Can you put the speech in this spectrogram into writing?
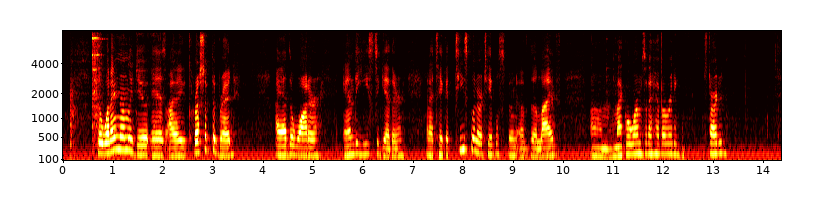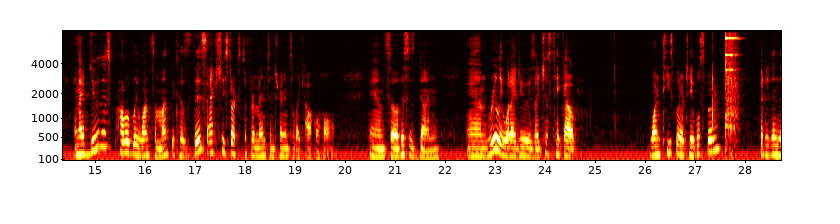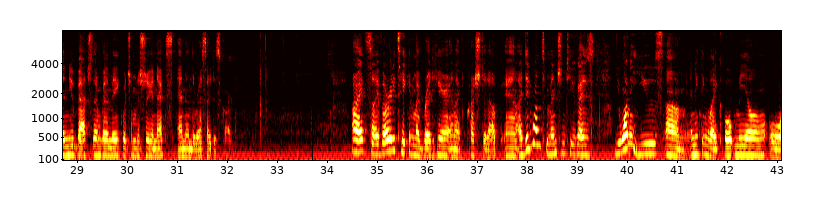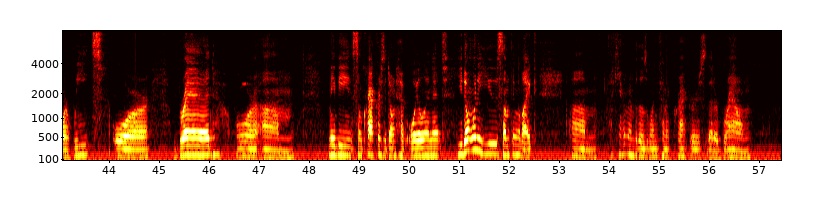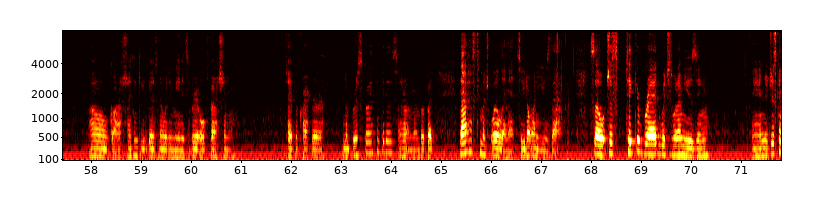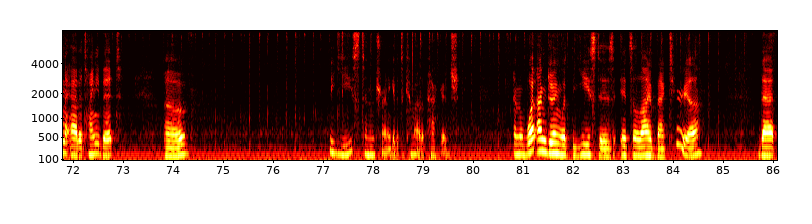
So what I normally do is I crush up the bread I add the water and the yeast together and I take a teaspoon or a tablespoon of the live um, microworms that I have already started. And I do this probably once a month because this actually starts to ferment and turn into like alcohol. And so this is done. And really what I do is I just take out one teaspoon or tablespoon, put it in the new batch that I'm going to make, which I'm going to show you next, and then the rest I discard. Alright, so I've already taken my bread here and I've crushed it up. And I did want to mention to you guys, you want to use um, anything like oatmeal or wheat or bread or um, maybe some crackers that don't have oil in it. You don't want to use something like, um, I can't remember those one kind of crackers that are brown. Oh gosh, I think you guys know what I mean. It's a very old-fashioned type of cracker. Nabrisco, I think it is. I don't remember, but that has too much oil in it, so you don't want to use that. So just take your bread, which is what I'm using, and you're just going to add a tiny bit of the yeast, and I'm trying to get it to come out of the package. And what I'm doing with the yeast is it's a live bacteria that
